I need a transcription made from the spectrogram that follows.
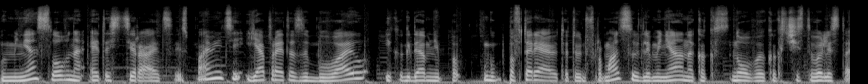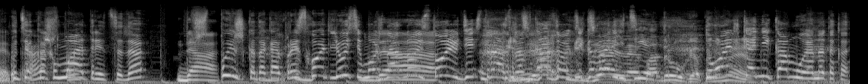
у меня словно это стирается из памяти, я про это забываю, и когда мне по- повторяют эту информацию, для меня она как новая, как с чистого листа. Я У тебя как «А в что?» «Матрице», да? Да. Вспышка такая происходит, Люси, можно Да. одну историю 10 раз рассказывать и говорить ей. подруга, Только понимаешь? никому. И она такая...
